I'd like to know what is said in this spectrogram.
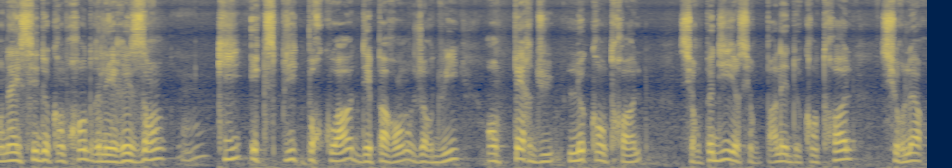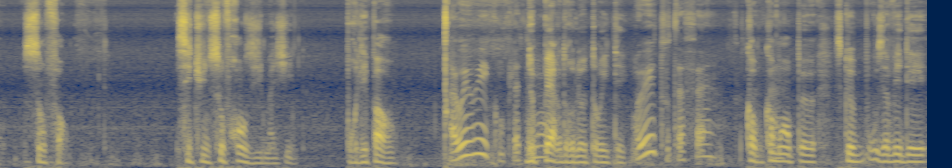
On a essayé de comprendre les raisons qui expliquent pourquoi des parents aujourd'hui ont perdu le contrôle, si on peut dire, si on parlait de contrôle, sur leurs enfants. C'est une souffrance, j'imagine, pour les parents. Ah oui, oui, complètement. De perdre l'autorité. Oui, tout à fait. comment on peut Est-ce que vous avez des,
